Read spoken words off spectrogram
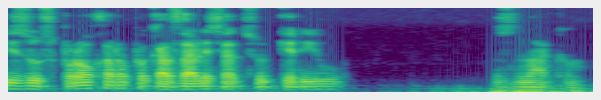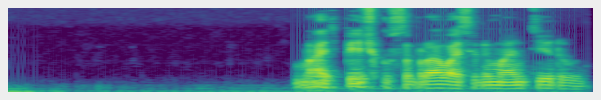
из уст Прохора показались отцу Кириллу знаком. Мать печку собралась ремонтировать.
